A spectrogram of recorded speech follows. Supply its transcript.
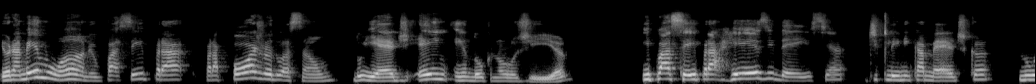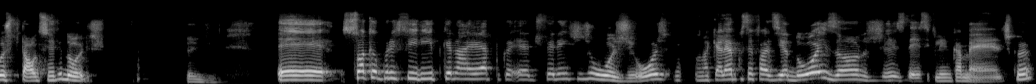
Eu, no mesmo ano, eu passei para pós-graduação do IED em endocrinologia e passei para residência de clínica médica no Hospital de Servidores. Entendi. É, só que eu preferi, porque na época é diferente de hoje. Hoje, naquela época, você fazia dois anos de residência clínica médica,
